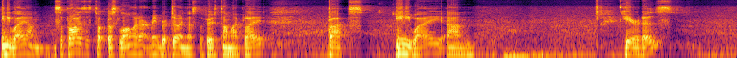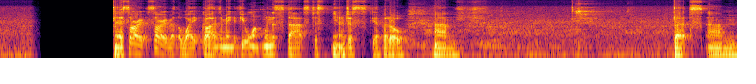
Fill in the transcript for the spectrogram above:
anyway, I'm surprised this took this long. I don't remember it doing this the first time I played, but anyway, um, here it is. Yeah, sorry, sorry about the wait, guys. I mean, if you want, when this starts, just you know, just skip it all. Um, but um,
